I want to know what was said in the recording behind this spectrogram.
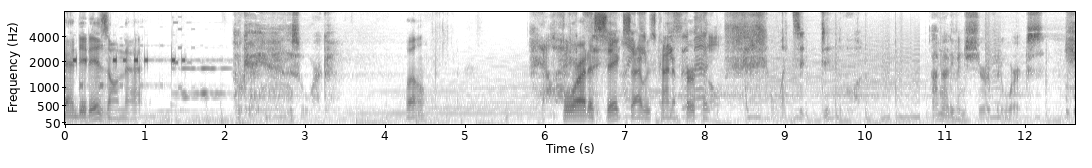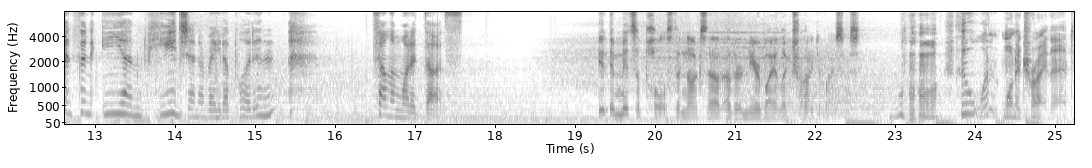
And it is on that. Okay, this will work. Well, Now, Four out of six, I was kinda perfect. metal. What's it do? I'm not even sure if it works. It's an EMP generator, Puddin'. Tell them what it does. It emits a pulse that knocks out other nearby electronic devices. Who wouldn't want to try that?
